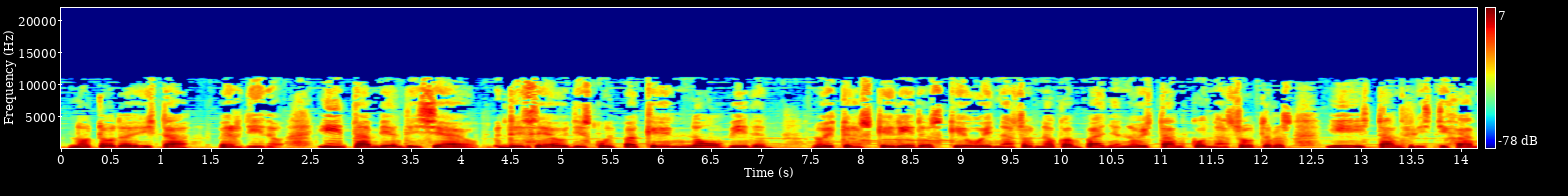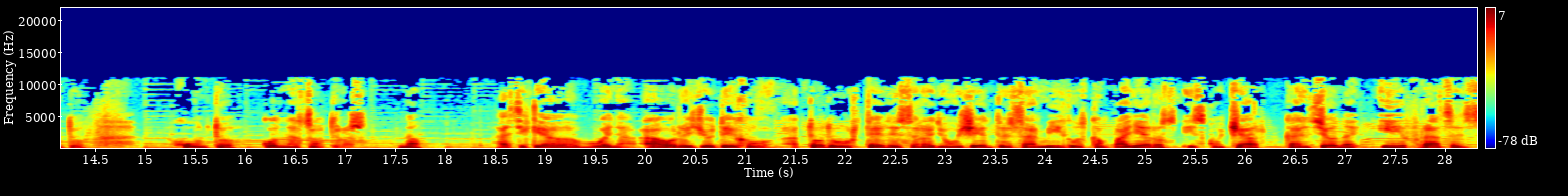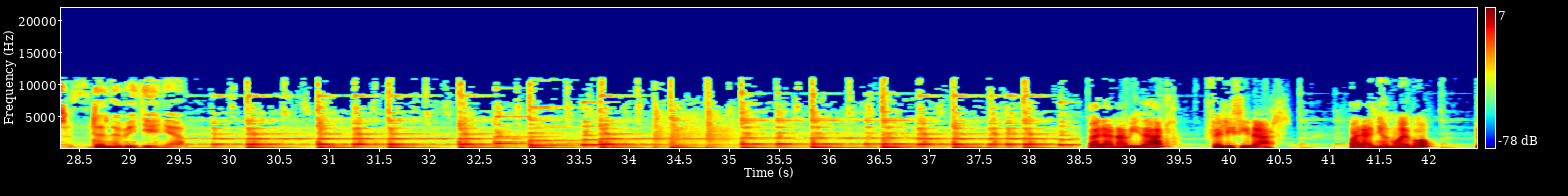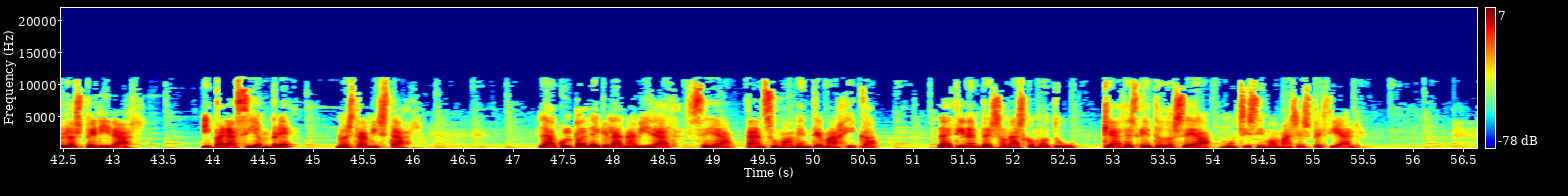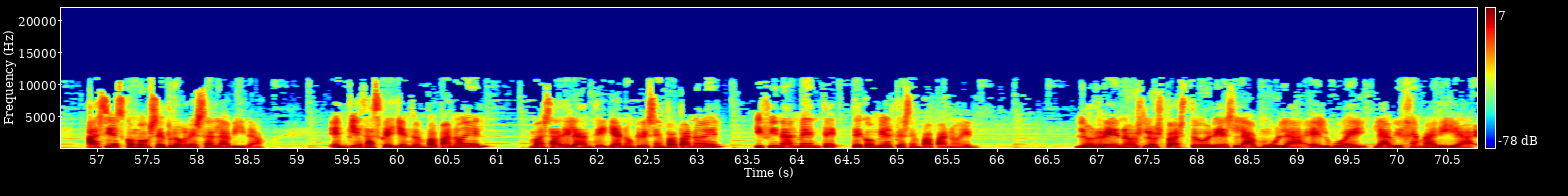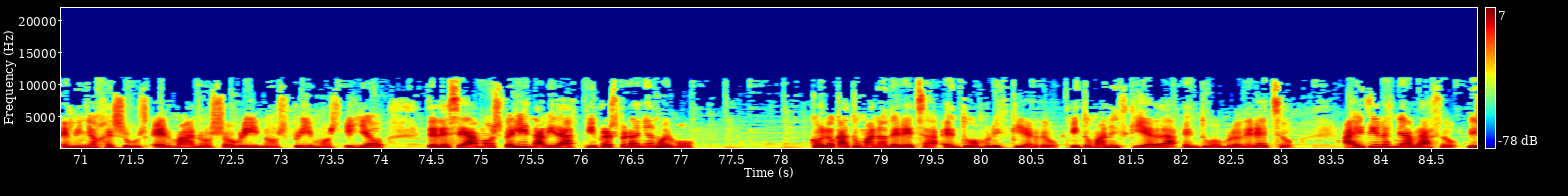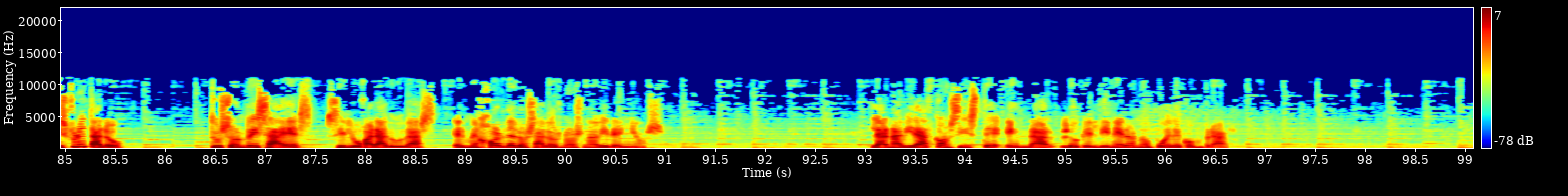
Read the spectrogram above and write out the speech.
no todo está perdido. Y también deseo, deseo disculpa que no olviden nuestros queridos que hoy nos acompañan, no están con nosotros y están festejando junto con nosotros, ¿no? Así que bueno, ahora yo dejo a todos ustedes, radio oyentes, amigos, compañeros, escuchar canciones y frases de navideña. Para Navidad, felicidad. Para Año Nuevo, prosperidad. Y para siempre, nuestra amistad. La culpa de que la Navidad sea tan sumamente mágica la tienen personas como tú que haces que todo sea muchísimo más especial. Así es como se progresa en la vida. Empiezas creyendo en Papá Noel, más adelante ya no crees en Papá Noel y finalmente te conviertes en Papá Noel. Los renos, los pastores, la mula, el buey, la Virgen María, el Niño Jesús, hermanos, sobrinos, primos y yo te deseamos feliz Navidad y próspero año nuevo. Coloca tu mano derecha en tu hombro izquierdo y tu mano izquierda en tu hombro derecho. Ahí tienes mi abrazo, disfrútalo. Tu sonrisa es, sin lugar a dudas, el mejor de los adornos navideños. La Navidad consiste en dar lo que el dinero no puede comprar.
